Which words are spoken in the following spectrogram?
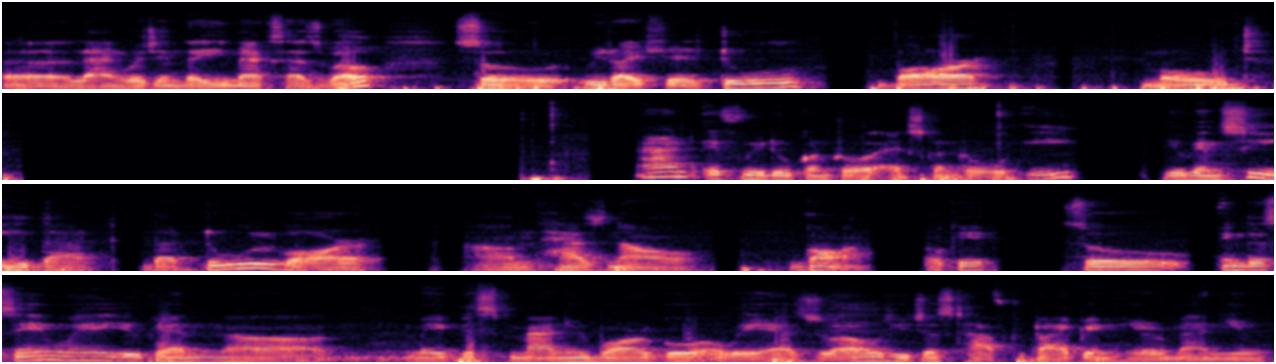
uh, language in the Emacs as well. So we write here tool bar mode. And if we do control X control E you can see that the toolbar um, has now gone okay? So in the same way you can uh, make this menu bar go away as well. You just have to type in here menu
